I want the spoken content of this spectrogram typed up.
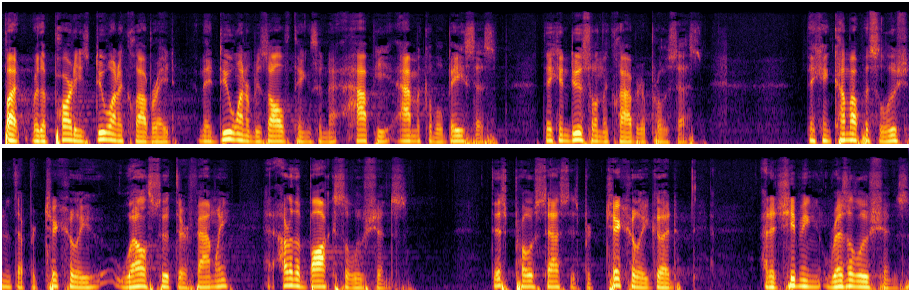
But where the parties do want to collaborate and they do want to resolve things in a happy, amicable basis, they can do so in the collaborative process. They can come up with solutions that particularly well suit their family and out of the box solutions. This process is particularly good at achieving resolutions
